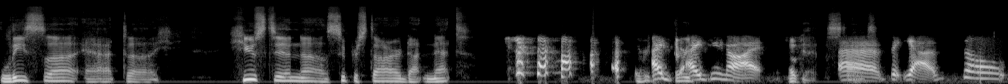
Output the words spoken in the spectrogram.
Lisa at uh, Houston uh, Superstar.net. Every- I, every- I do not. okay. Uh, but yeah, still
